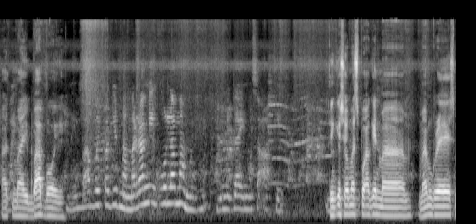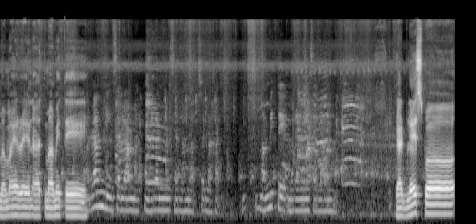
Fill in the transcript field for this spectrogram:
at may baboy. May baboy pa yun, ma'am. Maraming ulam, ma'am. Binigay mo sa akin. Thank you so much po again ma'am. Ma'am Grace, Ma'am Irene at Mami Te. Maraming salamat. Maraming salamat sa lahat. Mamite, maraming salamat. God bless po.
